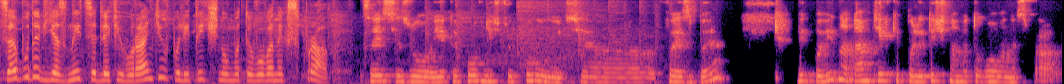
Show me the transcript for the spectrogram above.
це буде в'язниця для фігурантів політично мотивованих справ. Це СІЗО, яке повністю курується ФСБ. Відповідно, там тільки політично мотивовані справи.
